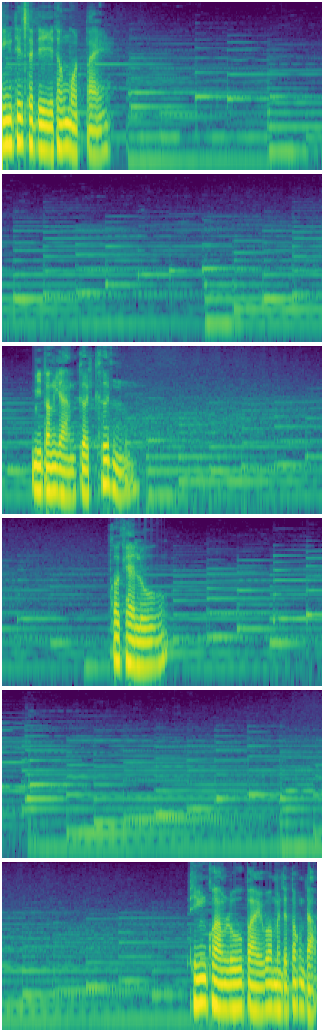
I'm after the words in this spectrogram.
ทิ้งทฤษฎีทั้งหมดไป มีบางอย่างเกิดขึ้น ก็แค่รู้ ทิ้งความรู้ไปว่ามันจะต้องดับ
